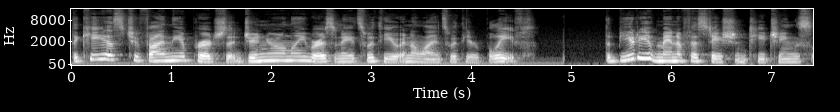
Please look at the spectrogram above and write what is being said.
the key is to find the approach that genuinely resonates with you and aligns with your beliefs. The beauty of manifestation teachings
